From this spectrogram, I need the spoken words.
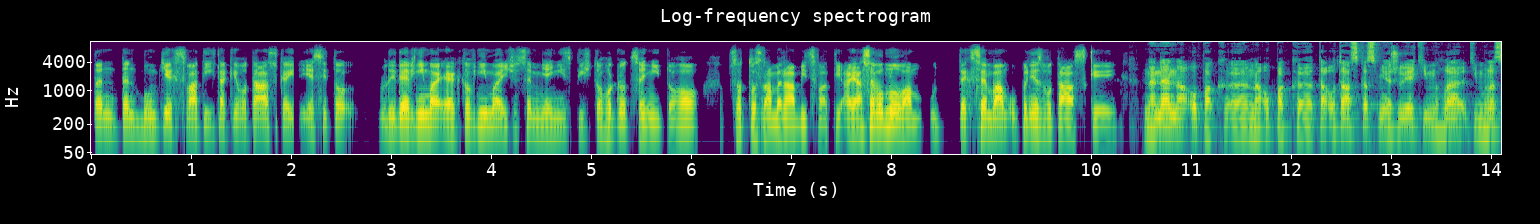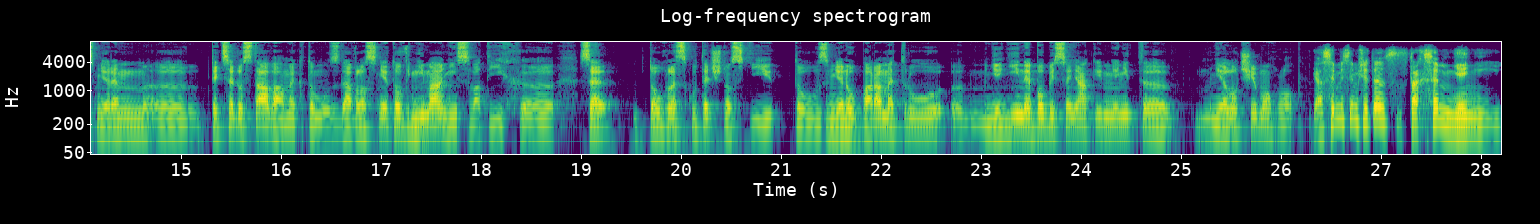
ten, ten boom těch svatých, tak je otázka, jestli to lidé vnímají, jak to vnímají, že se mění spíš to hodnocení toho, co to znamená být svatý. A já se omlouvám, tak jsem vám úplně z otázky. Ne, ne, naopak, eh, naopak, eh, ta otázka směřuje tímhle, tímhle směrem, eh, teď se dostáváme k tomu, zda vlastně to vnímání svatých se touhle skutečností, tou změnou parametrů mění, nebo by se nějak i měnit mělo či mohlo? Já si myslím, že ten vztah se mění,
